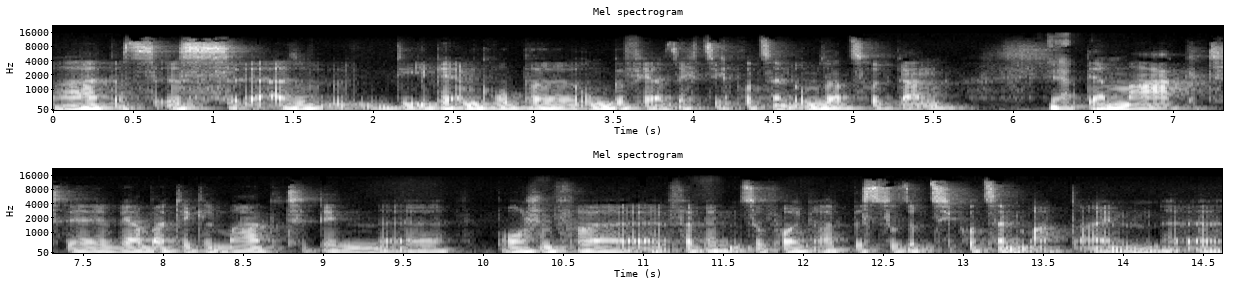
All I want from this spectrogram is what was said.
Ja, das ist also die IPM-Gruppe ungefähr 60 Prozent Umsatzrückgang. Ja. Der Markt, der Werbeartikelmarkt, den äh, Branchenverbänden zufolge hat bis zu 70 Prozent Markt einen äh,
